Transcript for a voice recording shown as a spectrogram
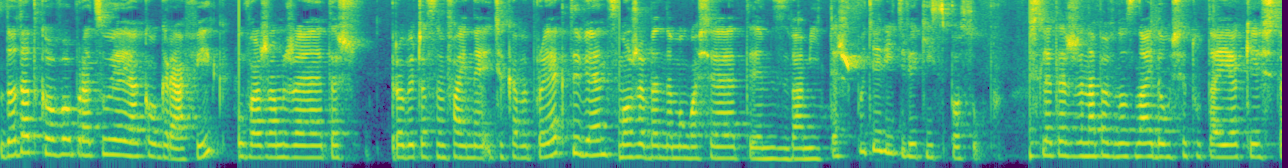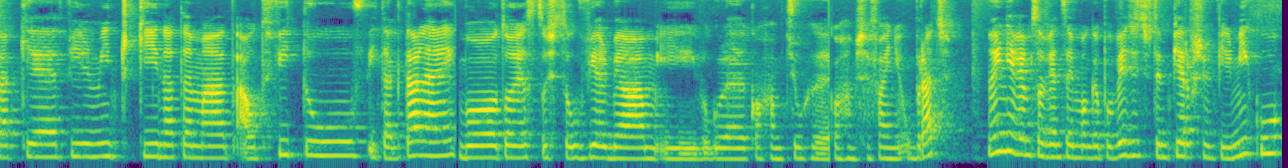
Dodatkowo pracuję jako grafik. Uważam, że też robię czasem fajne i ciekawe projekty, więc może będę mogła się tym z Wami też podzielić w jakiś sposób. Myślę też, że na pewno znajdą się tutaj jakieś takie filmiczki na temat outfitów i tak dalej, bo to jest coś, co uwielbiam i w ogóle kocham ciuchy, kocham się fajnie ubrać. No i nie wiem, co więcej mogę powiedzieć w tym pierwszym filmiku.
